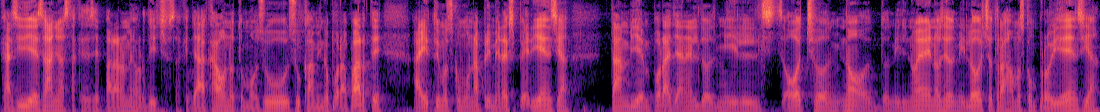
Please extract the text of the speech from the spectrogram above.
casi 10 años hasta que se separaron, mejor dicho, hasta que ya cada uno tomó su, su camino por aparte. Ahí tuvimos como una primera experiencia. También por allá en el 2008, no, 2009, no sé, 2008, trabajamos con Providencia.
